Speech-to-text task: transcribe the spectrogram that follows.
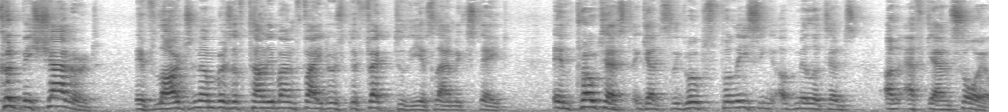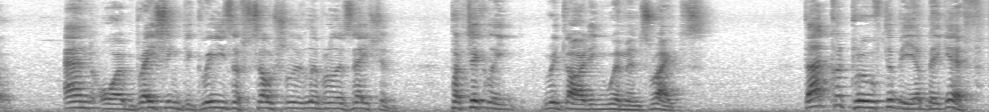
could be shattered if large numbers of Taliban fighters defect to the Islamic State in protest against the group's policing of militants on Afghan soil and or embracing degrees of social liberalization, particularly regarding women's rights. That could prove to be a big if.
